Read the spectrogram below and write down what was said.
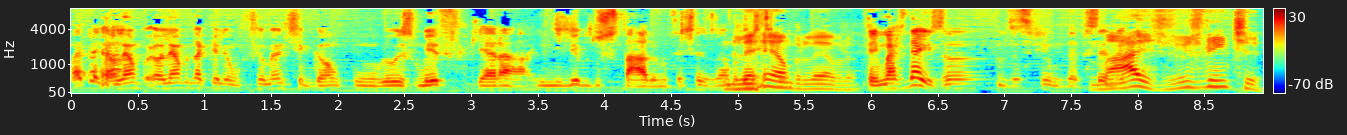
vai pegar. Eu lembro, eu lembro daquele um filme antigão com o Will Smith, que era inimigo do Estado. Não sei se vocês lembram. Lembro, lembro. Tem mais de 10 anos esse filme, deve ser. né? Mais, uns 20.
